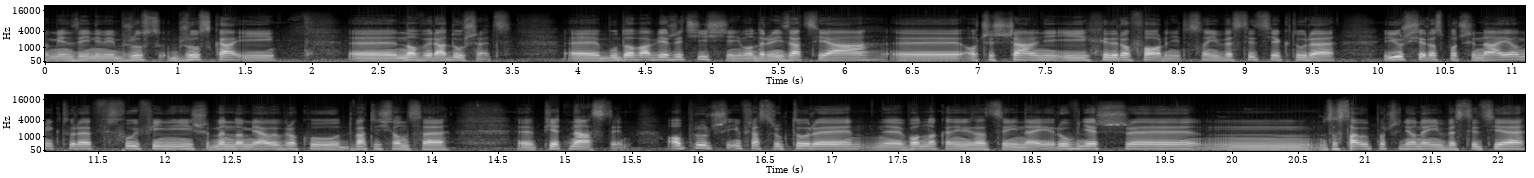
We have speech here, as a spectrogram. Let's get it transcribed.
m.in. Brzus, Brzuska i Nowy Raduszec. E, Budowa wieży ciśnień, modernizacja e, oczyszczalni i hydroforni. To są inwestycje, które już się rozpoczynają i które swój finisz będą miały w roku 2015. Oprócz infrastruktury e, wodno-kanalizacyjnej również e, mm, zostały poczynione inwestycje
